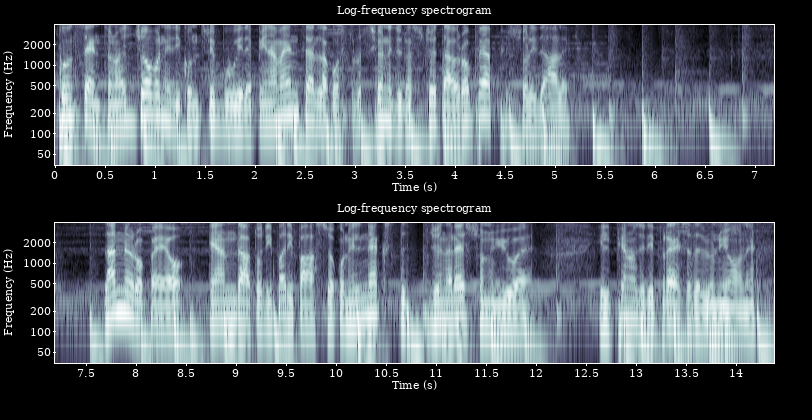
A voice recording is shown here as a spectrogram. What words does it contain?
consentono ai giovani di contribuire pienamente alla costruzione di una società europea più solidale. L'anno europeo è andato di pari passo con il Next Generation UE, il piano di ripresa dell'Unione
